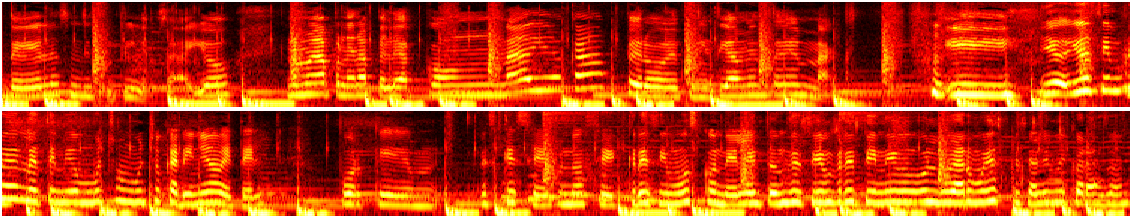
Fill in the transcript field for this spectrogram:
de él es indiscutible. O sea, yo no me voy a poner a pelear con nadie acá, pero definitivamente Max. Y yo, yo siempre le he tenido mucho, mucho cariño a Betel, porque es que sé, no sé, crecimos con él, entonces siempre tiene un lugar muy especial en mi corazón.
